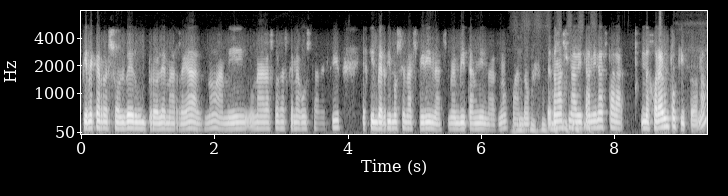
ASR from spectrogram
Tiene que resolver un problema real, ¿no? A mí una de las cosas que me gusta decir es que invertimos en aspirinas, no en vitaminas, ¿no? Cuando te tomas una vitamina es para mejorar un poquito, ¿no?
